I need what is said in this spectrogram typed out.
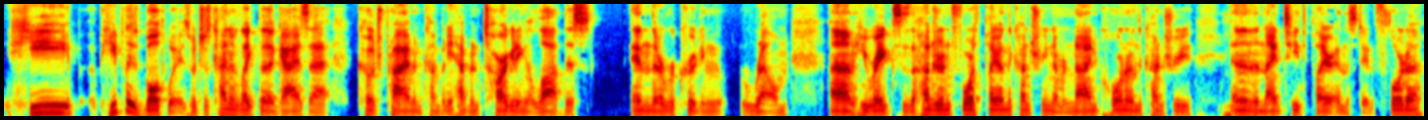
he he plays both ways, which is kind of like the guys that Coach Prime and company have been targeting a lot this in the recruiting realm. Um, he ranks as the 104th player in the country, number nine corner in the country, and then the 19th player in the state of Florida.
